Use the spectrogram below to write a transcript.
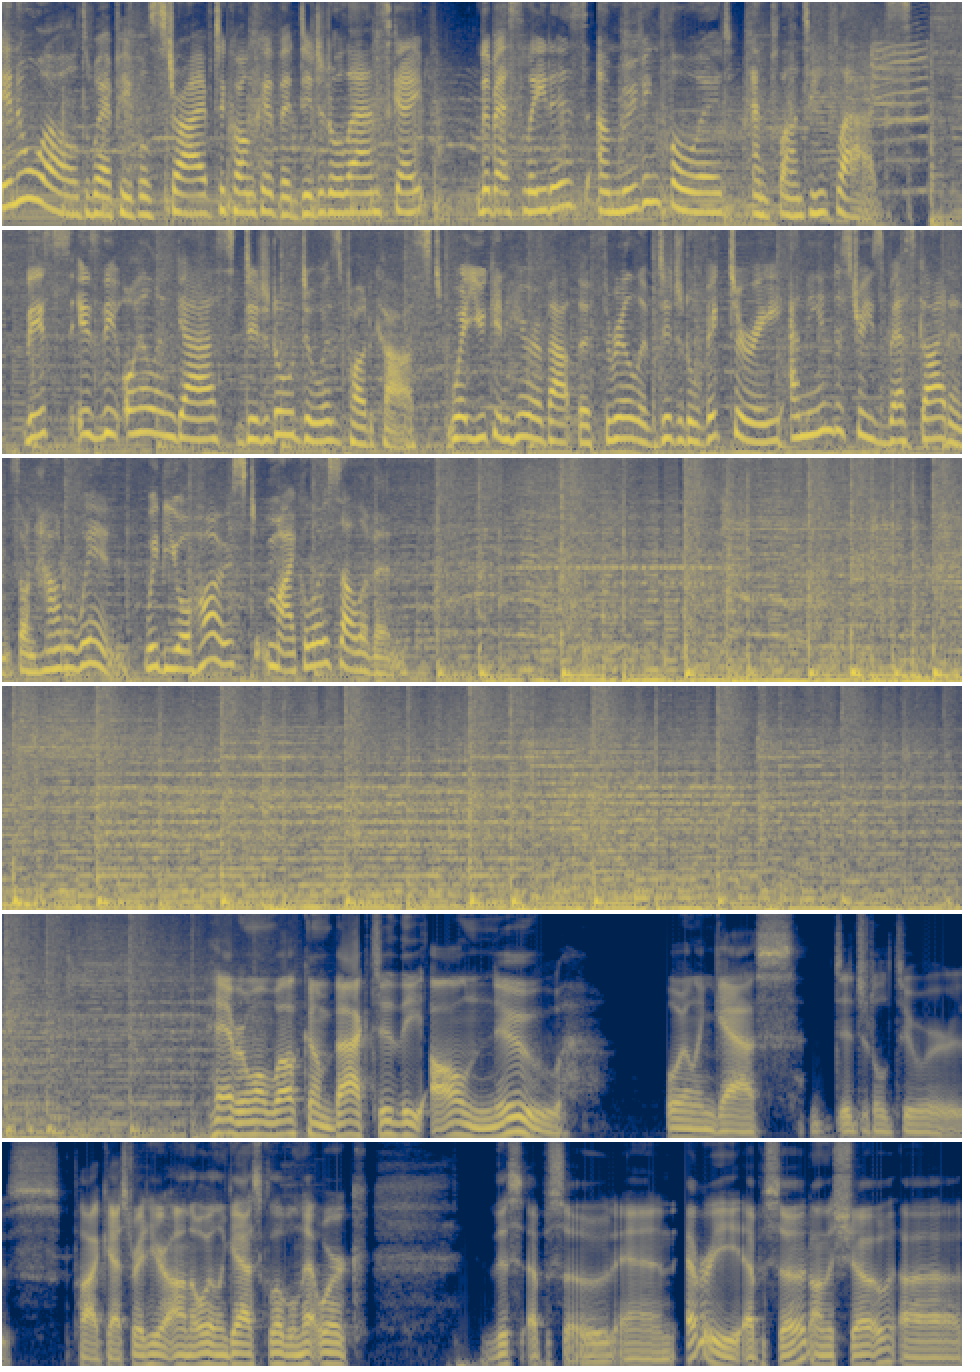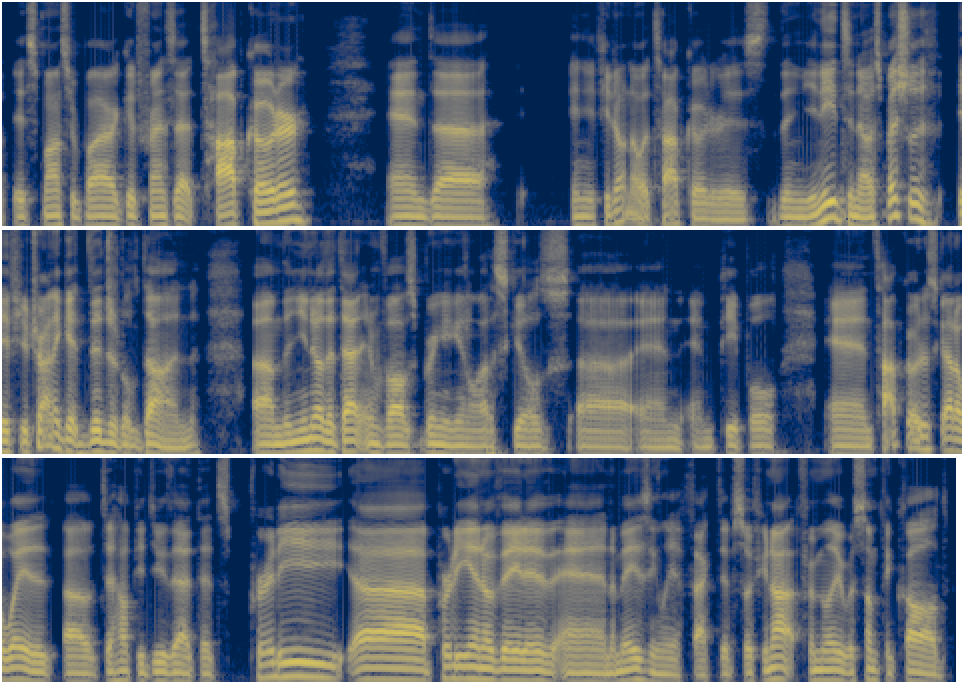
In a world where people strive to conquer the digital landscape, the best leaders are moving forward and planting flags. This is the Oil and Gas Digital Doers podcast, where you can hear about the thrill of digital victory and the industry's best guidance on how to win with your host, Michael O'Sullivan. Hey everyone, welcome back to the all new Oil and Gas Digital Doers podcast right here on the Oil and Gas Global Network. This episode and every episode on the show uh, is sponsored by our good friends at Topcoder. And uh, and if you don't know what Topcoder is then you need to know especially if, if you're trying to get digital done um, then you know that that involves bringing in a lot of skills uh, and and people and Topcoder's got a way uh, to help you do that that's pretty uh, pretty innovative and amazingly effective so if you're not familiar with something called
